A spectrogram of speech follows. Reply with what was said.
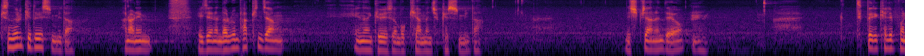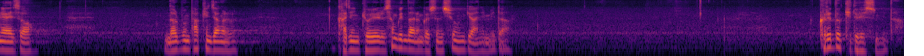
그래서 늘 기도했습니다. 하나님, 이제는 넓은 파킹장 있는 교회에서 목회하면 좋겠습니다. 쉽지 않은데요. 특별히 캘리포니아에서 넓은 파킹장을 가진 교회를 섬긴다는 것은 쉬운 게 아닙니다. 그래도 기도했습니다.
